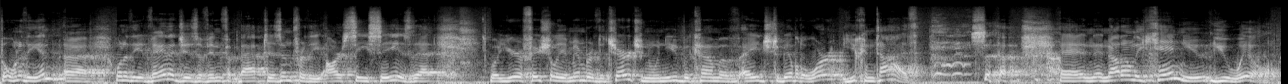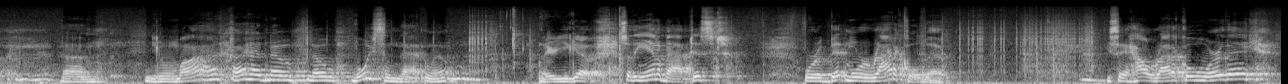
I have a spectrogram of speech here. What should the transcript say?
but one of the uh, one of the advantages of infant baptism for the RCC is that, well, you're officially a member of the church, and when you become of age to be able to work, you can tithe. so, and, and, not only can you, you will. Um, you know, well, I, I had no no voice in that. Well. There you go. So the Anabaptists were a bit more radical, though. You say, how radical were they?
